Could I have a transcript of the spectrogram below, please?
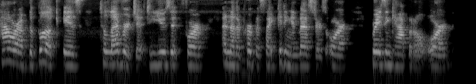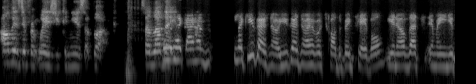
power of the book is to leverage it, to use it for another purpose, like getting investors or raising capital, or all these different ways you can use a book. So I love Well, that. like I have, like you guys know, you guys know I have what's called the Big Table. You know, that's I mean, you,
